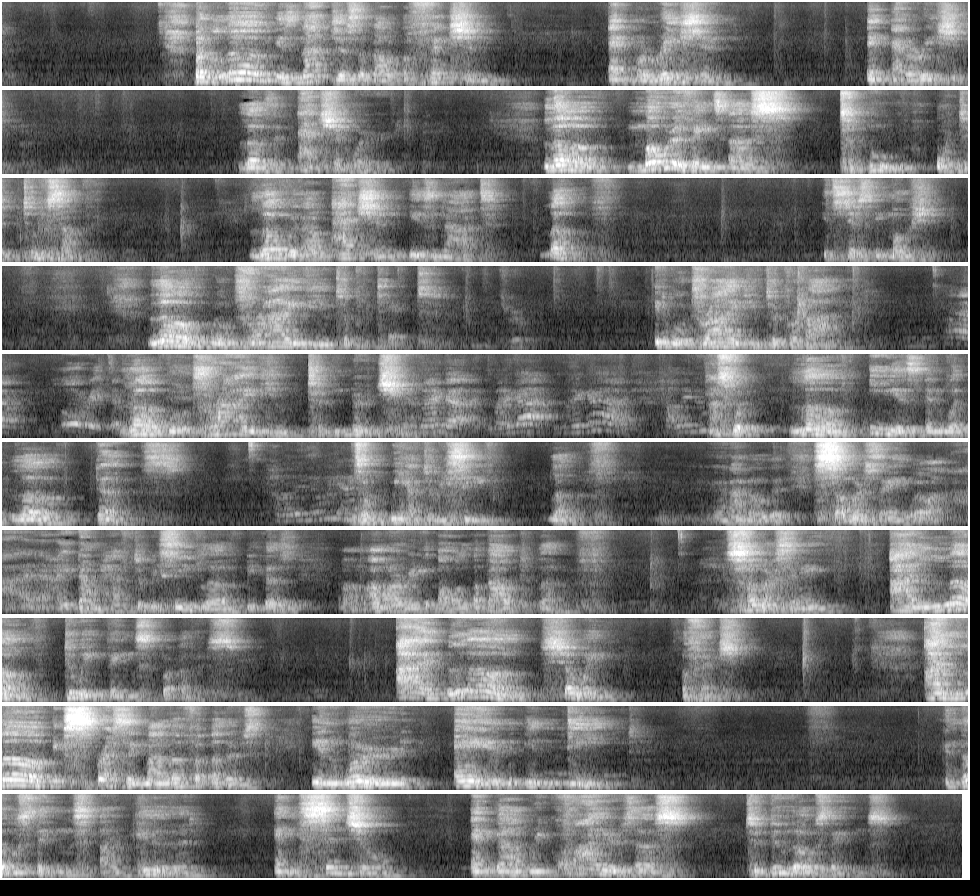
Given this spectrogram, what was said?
But love is not just about affection, admiration, and adoration. Love's an action word. Love motivates us to move or to do something. Love without action is not love. It's just emotion. Love will drive you to protect. True. It will drive you to provide. Ah, glory to Love will drive you to nurture. My God, my God, my God. Hallelujah. That's what love is and what love does. Hallelujah. And so we have to receive love. And I know that some are saying, well, I, I don't have to receive love because um, I'm already all about love. Some are saying, I love doing things for others. I love showing affection. I love expressing my love for others in word and in deed. And those things are good and essential, and God requires us to do those things.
